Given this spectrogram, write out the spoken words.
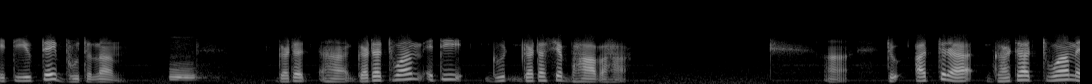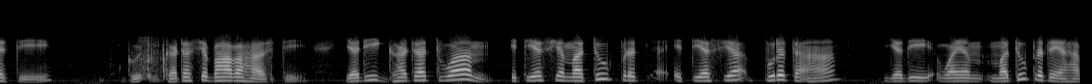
इत्युक्ते भूतलं घट घटत्वम् इति घटस्य भावः। तु अत्र घटत्वम् इति घटस्य भावः अस्ति। यदि घटत्वम् इत्यस्य मतु प्र इत्यस्य पुरतः यदि वयं मतु प्रत्ययः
